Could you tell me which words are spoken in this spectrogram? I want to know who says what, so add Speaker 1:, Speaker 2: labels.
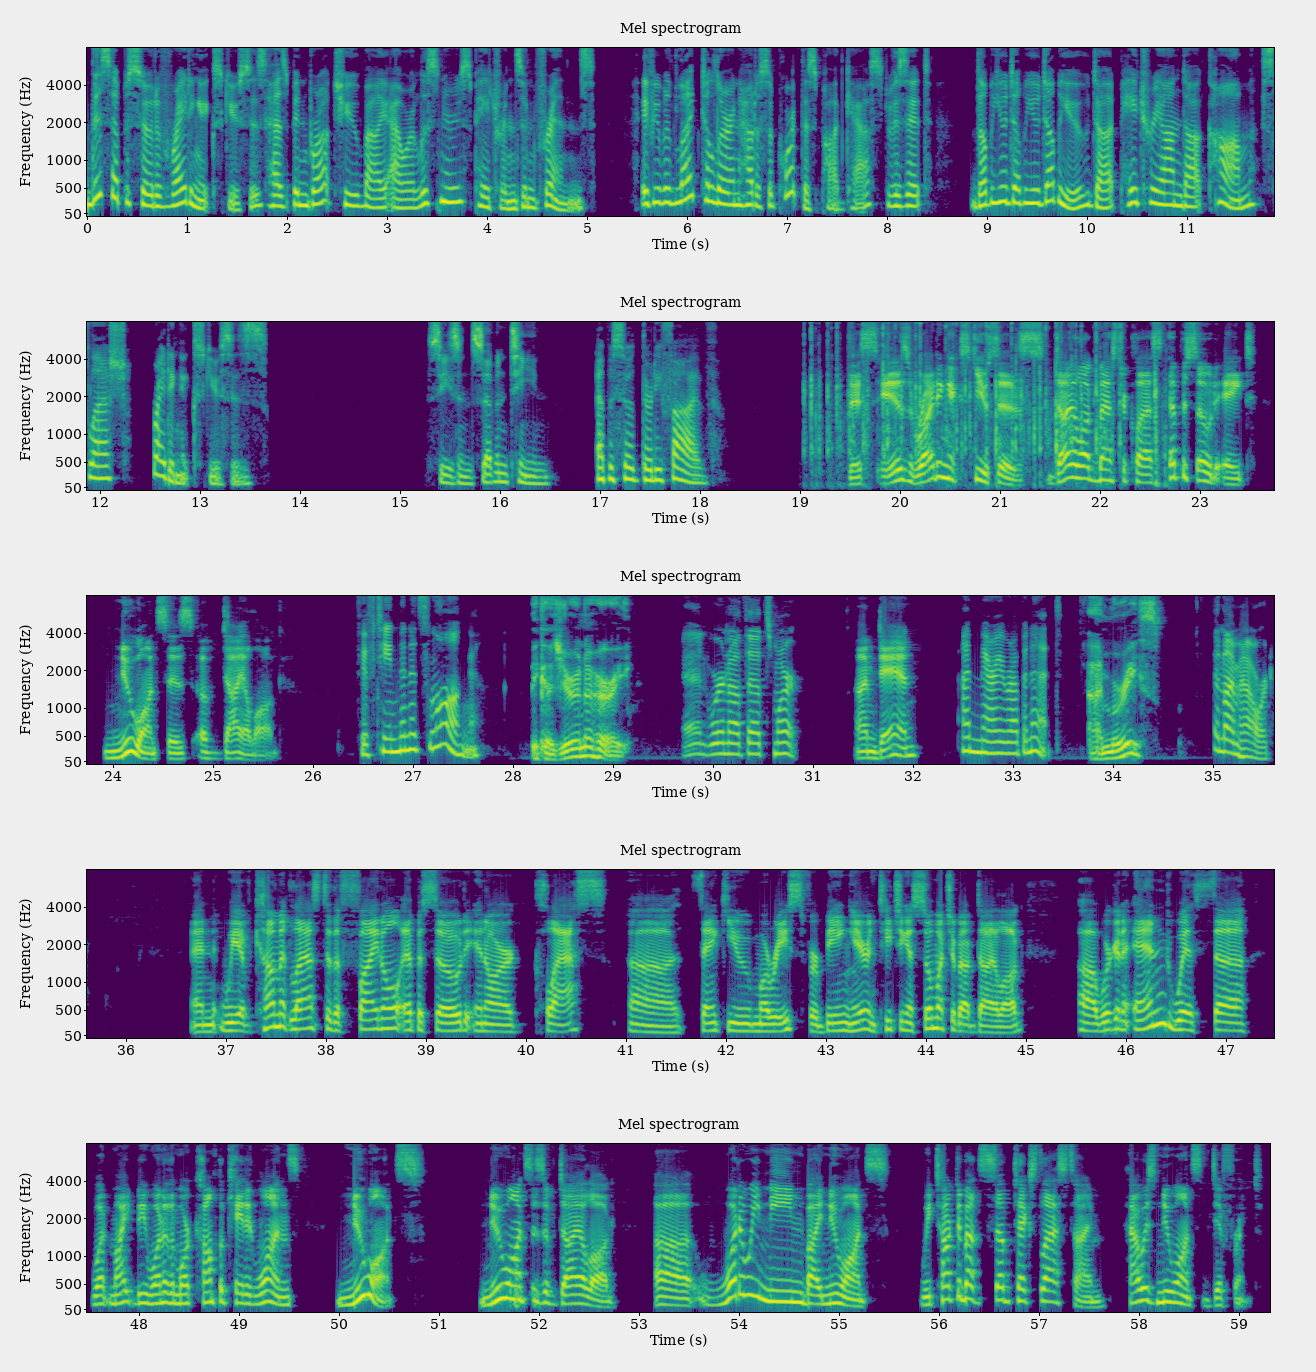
Speaker 1: This episode of Writing Excuses has been brought to you by our listeners, patrons, and friends. If you would like to learn how to support this podcast, visit www.patreon.com slash writingexcuses.
Speaker 2: Season 17.
Speaker 1: Episode 35.
Speaker 3: This is Writing Excuses, Dialogue Masterclass, Episode 8 Nuances of Dialogue.
Speaker 1: 15 minutes long.
Speaker 4: Because you're in a hurry.
Speaker 2: And we're not that smart.
Speaker 3: I'm Dan,
Speaker 1: I'm Mary Robinette.
Speaker 4: I'm Maurice.
Speaker 2: And I'm Howard.
Speaker 3: and we have come at last to the final episode in our class. Uh, thank you, Maurice, for being here and teaching us so much about dialogue. Uh, we're going to end with uh, what might be one of the more complicated ones nuance. Nuances of dialogue. Uh, what do we mean by nuance? We talked about subtext last time. How is nuance different?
